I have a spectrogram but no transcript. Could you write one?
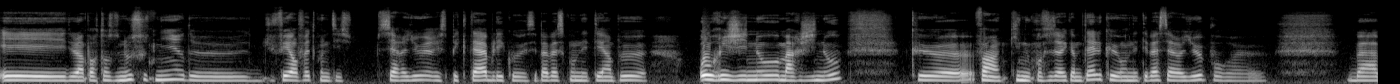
et de l'importance de nous soutenir, de, du fait en fait qu'on était sérieux et respectable et que c'est pas parce qu'on était un peu originaux, marginaux que, euh, enfin, qui nous considéraient comme tels qu'on n'était pas sérieux pour, euh, bah,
